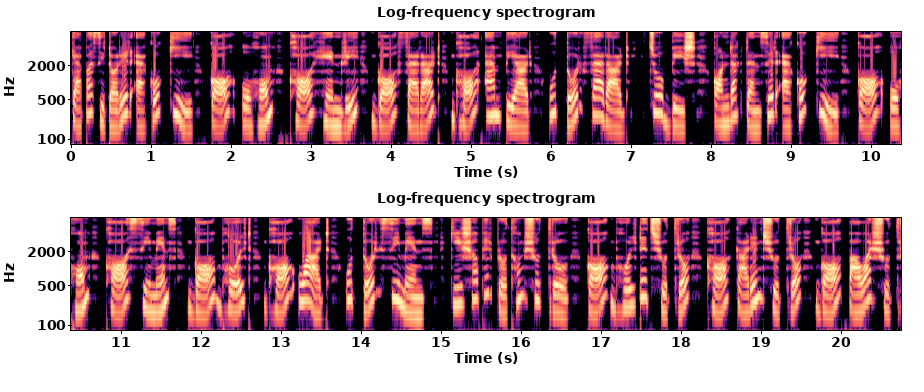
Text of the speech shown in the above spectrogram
ক্যাপাসিটরের একক কি? ক ওহম, খ হেনরি, গ ফ্যারাড, ঘ অ্যাম্পিয়ার, উত্তর ফ্যারাড। চব্বিশ। কন্ডাক্ট্যান্সের একক কি? ক, ওহম, খ সিমেন্স গ ভোল্ট ঘ, ওয়াট। উত্তর সিমেন্স কিরশফের প্রথম সূত্র, ক ভোল্টেজ সূত্র, খ কারেন্ট সূত্র, গ পাওয়ার সূত্র,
